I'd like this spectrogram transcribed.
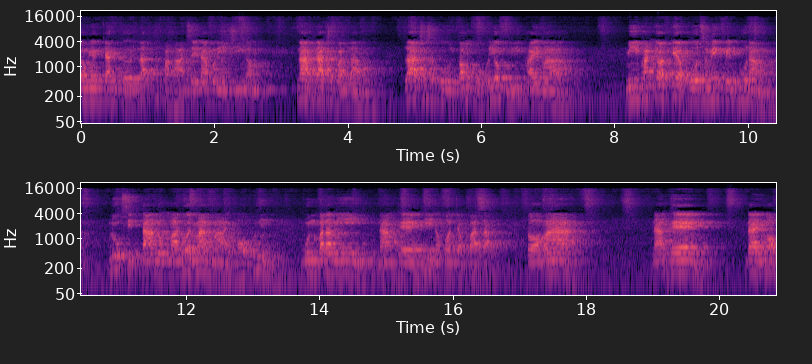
รเวียงจันทร์เกิดรัฐประหารเสนาบดีชิงอำนาจราชบัลลังก์ราชสกุลต้องอพยพหนีภัยมา มีพระยอดแก้วโพนสเมกเป็นผู้นำ ลูกศิษย์ตามลงมาด้วยมากมายขอพึ่งบุญบารมี นางแพงที่นครจำปาสักต่อมา นางแพงได้มอบ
